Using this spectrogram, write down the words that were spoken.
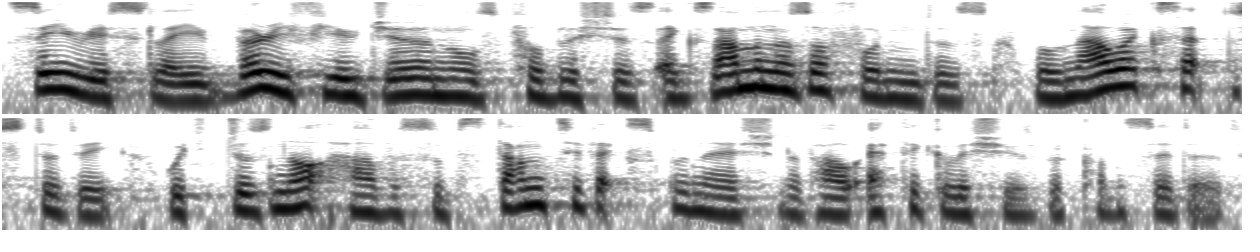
Seriously, very few journals, publishers, examiners or funders will now accept a study which does not have a substantive explanation of how ethical issues were considered.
